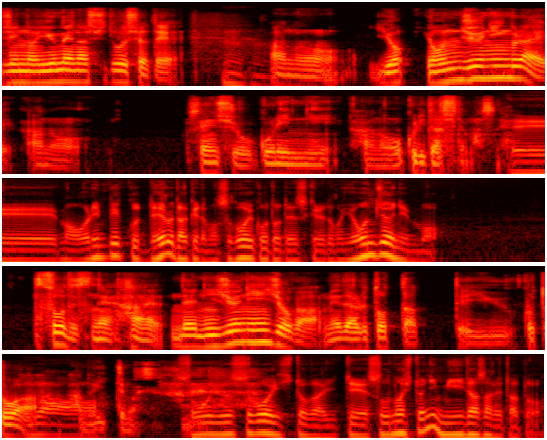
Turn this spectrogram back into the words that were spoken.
人の有名な指導者で、あの、よ、40人ぐらい、あの、選手を五輪にあの送り出してますね。へまあ、オリンピック出るだけでもすごいことですけれども、40人も。そうですね。はい。で、20人以上がメダル取ったっていうことは、あの、言ってました、そういうすごい人がいて、その人に見出されたと。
